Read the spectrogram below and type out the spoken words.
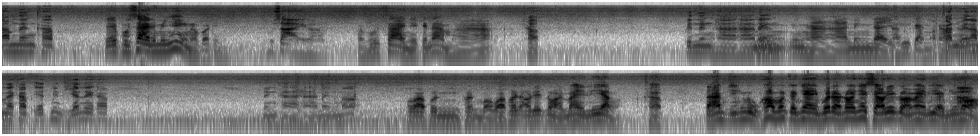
นำหนึ่งครับแต่ผู้ชายนี่ไม่ยิ่งนะบัดนี้ผู้ชายครับแต่ผู้ชายนี่ก็น้ำหาครับ เป็นหนึ่งหาหาหหนึ่นึ่งงหนึ่งหาหาหนึ่งได้ครับคือกันเอาครับกันไว้ผมนำนะครับเอ็ดมินเขียนเลยครับหนึ่งหาหาหนึ่งเนาะเพราะว่าเพิ่นเพิ่นบอกว่าเพิ่นเอาเล็กหน่อยมาให้เลี้ยง ครับ ตามจริงลูกเข้ามันก็ใหญ่เบิดอะเน้อยยังแซวเล็กหน่อยมาให้เลี้ยงอยู่เนาะ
